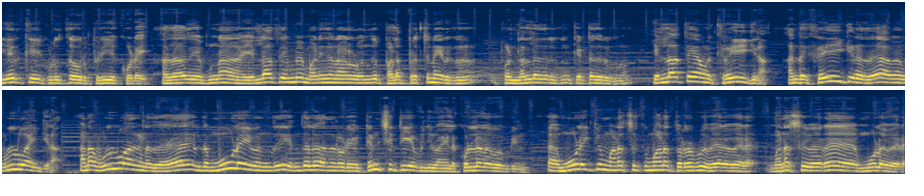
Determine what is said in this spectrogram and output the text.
இயற்கை கொடுத்த ஒரு பெரிய கொடை. அதாவது எப்படின்னா எல்லாத்தையுமே மனிதனால் வந்து பல பிரச்சனை இருக்கும். இப்போ நல்லது இருக்கும் கெட்டது இருக்கும். எல்லாத்தையும் அவன் கிரகிக்கிறான். அந்த கிரகிக்கிறத அவன் உள்வாங்கிக்கிறான். ஆனால் உள்வாங்கினதை இந்த மூளை வந்து எந்த அதனுடைய டென்சிட்டி அப்படின்னு சொல்லுவாங்க கொள்ளளவு அப்படின்னு. மூளைக்கும் மனசுக்குமான தொடர்பு வேற வேற. மனசு வேற மூளை வேற.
